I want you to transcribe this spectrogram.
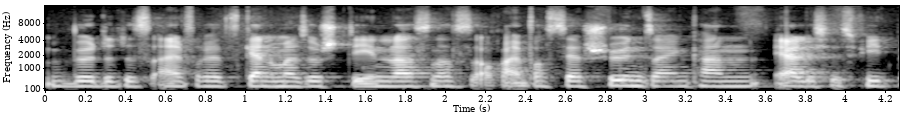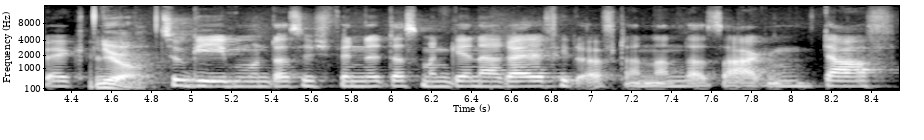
würde das einfach jetzt gerne mal so stehen lassen, dass es auch einfach sehr schön sein kann, ehrliches Feedback ja. zu geben und dass ich finde, dass man generell viel öfter einander sagen darf,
